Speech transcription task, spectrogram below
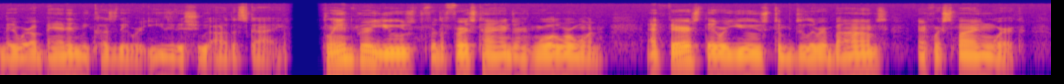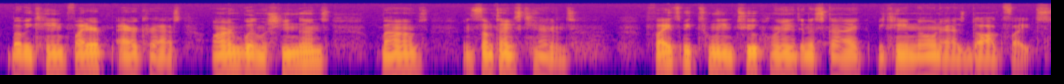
they were abandoned because they were easy to shoot out of the sky. Planes were used for the first time during World War I. At first, they were used to deliver bombs and for spying work, but became fighter aircrafts armed with machine guns, bombs, and sometimes cannons. Fights between two planes in the sky became known as dogfights.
